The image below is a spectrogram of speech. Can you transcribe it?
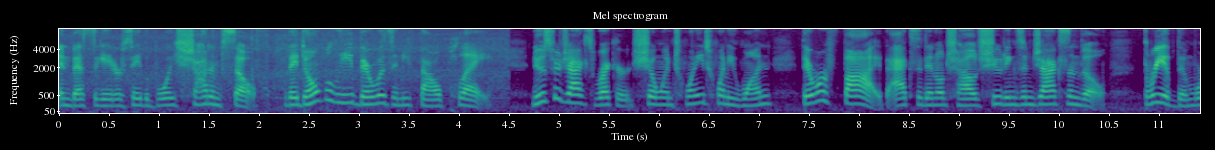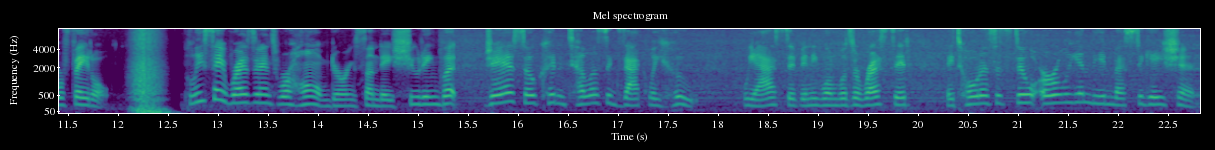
Investigators say the boy shot himself. They don't believe there was any foul play. News 4 Jax records show in 2021 there were five accidental child shootings in Jacksonville. Three of them were fatal. Police say residents were home during Sunday's shooting, but JSO couldn't tell us exactly who. We asked if anyone was arrested. They told us it's still early in the investigation.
